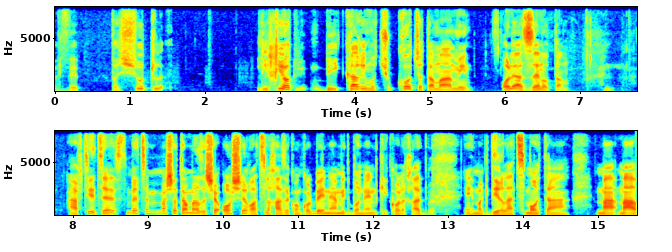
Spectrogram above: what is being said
ופשוט לחיות בעיקר עם התשוקות שאתה מאמין, או לאזן אותן. אהבתי את זה, בעצם מה שאתה אומר זה שאושר או הצלחה זה קודם כל בעיני המתבונן, כי כל אחד אה, מגדיר לעצמו את ה... מה, מה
